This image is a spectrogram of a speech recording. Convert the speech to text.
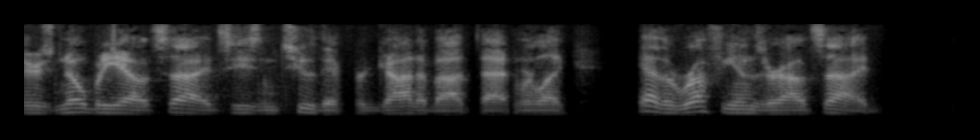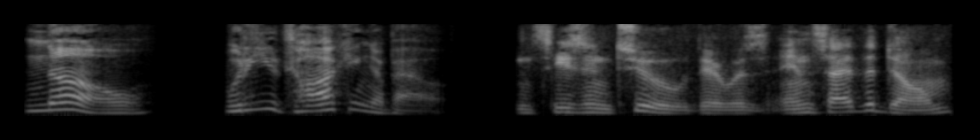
"There's nobody outside." Season two, they forgot about that and we're like, "Yeah, the ruffians are outside." no what are you talking about In season two, there was inside the dome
